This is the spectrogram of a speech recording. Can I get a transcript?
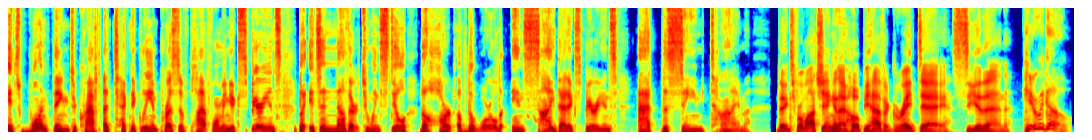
It's one thing to craft a technically impressive platforming experience, but it's another to instill the heart of the world inside that experience at the same time. Thanks for watching, and I hope you have a great day. See you then. Here we go.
